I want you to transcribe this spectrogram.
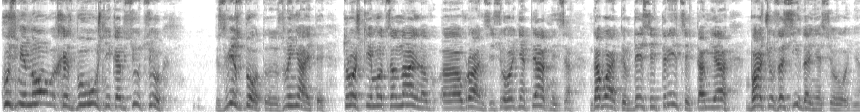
Кузьмінових, СБУшників, всю цю звіздоту, звиняйте, трошки емоціонально вранці, сьогодні п'ятниця. Давайте в 10.30, там я бачу засідання сьогодні.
